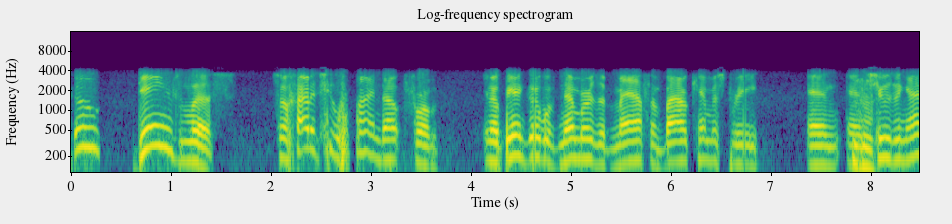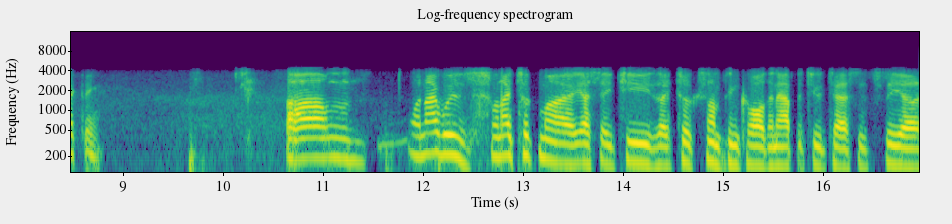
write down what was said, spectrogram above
two dean's List. So how did you wind up from, you know, being good with numbers of math and biochemistry, and and Mm-hmm. choosing acting? Um, when I was when I took my SATs, I took something called an aptitude test. It's the uh,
